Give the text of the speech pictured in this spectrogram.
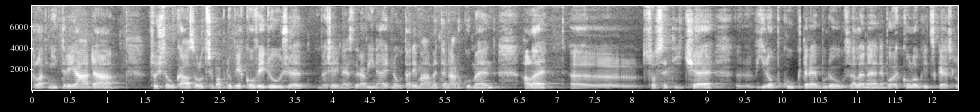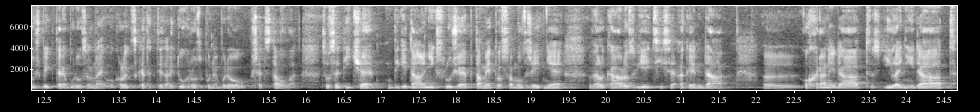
hlavní triáda, což se ukázalo třeba v době covidu, že veřejné zdraví najednou tady máme ten argument, ale eh, co se týče eh, výrobků, které budou zelené nebo ekologické služby, které budou zelené ekologické, tak ty tady tu hrozbu nebudou představovat. Co se týče digitálních služeb, tam je to samozřejmě velká rozvíjející se agenda eh, ochrany dát, sdílení dát,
